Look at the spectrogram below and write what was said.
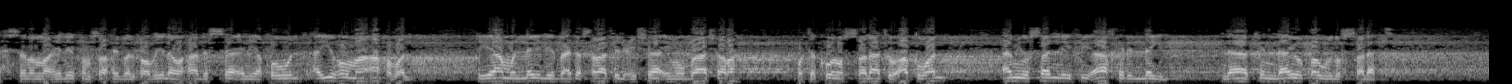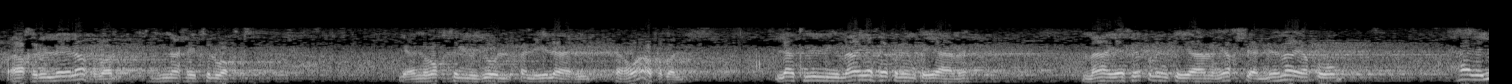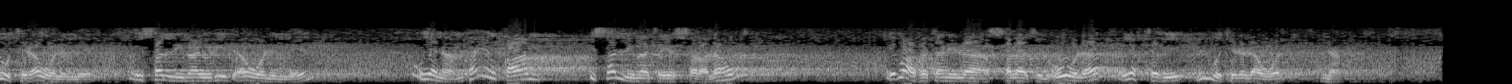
أحسن الله إليكم صاحب الفضيلة. وهذا السائل يقول أيهما أفضل قيام الليل بعد صلاة العشاء مباشرة وتكون الصلاة أطول أم يصلي في آخر الليل لكن لا يطول الصلاة؟ آخر الليل أفضل من ناحية الوقت لأن وقت النزول الإلهي فهو أفضل. لكن اللي ما يثق من قيامه ما يثق من قيامه يخشى أنه ما يقوم. هذا يوتر أول الليل يصلي ما يريد أول الليل وينام فإن قام يصلي ما تيسر له إضافة إلى الصلاة الأولى ويكتفي بالوتر الأول. نعم.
